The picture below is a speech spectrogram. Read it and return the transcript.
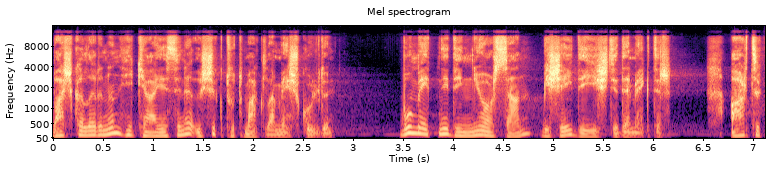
başkalarının hikayesine ışık tutmakla meşguldün. Bu metni dinliyorsan bir şey değişti demektir. Artık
